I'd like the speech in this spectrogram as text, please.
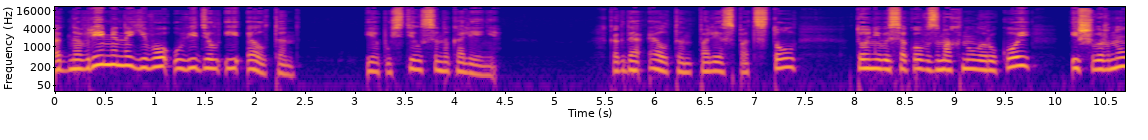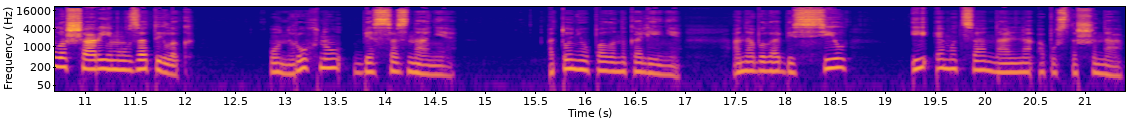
Одновременно его увидел и Элтон и опустился на колени. Когда Элтон полез под стол, Тони высоко взмахнула рукой и швырнула шар ему в затылок. Он рухнул без сознания. А Тони упала на колени. Она была без сил и эмоционально опустошена.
